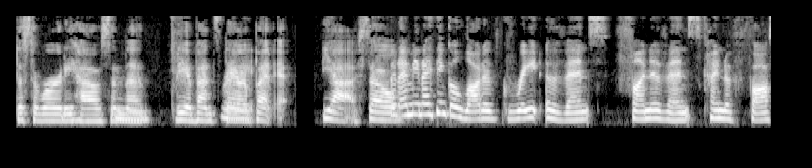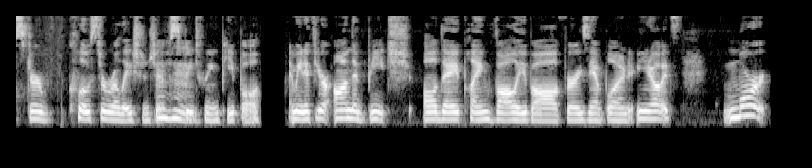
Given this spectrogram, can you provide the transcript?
the sorority house and the the events there. Mm-hmm. Right. But yeah, so But I mean, I think a lot of great events, fun events, kind of foster closer relationships Mm-hmm. between people. I mean, if you're on the beach all day playing volleyball, for example, and you know, it's more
